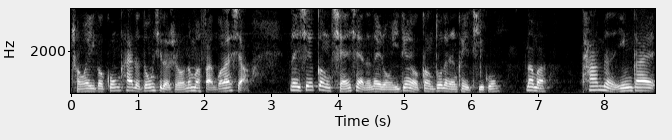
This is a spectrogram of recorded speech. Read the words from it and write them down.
成为一个公开的东西的时候，那么反过来想，那些更浅显的内容一定有更多的人可以提供，那么他们应该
